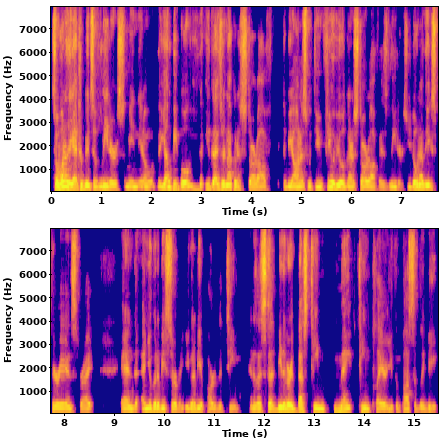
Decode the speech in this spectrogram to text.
So one of the attributes of leaders i mean you know the young people you guys are not going to start off to be honest with you few of you are going to start off as leaders. You don't have the experience right and and you're going to be serving you're going to be a part of the team and as i said be the very best team mate team player you can possibly be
